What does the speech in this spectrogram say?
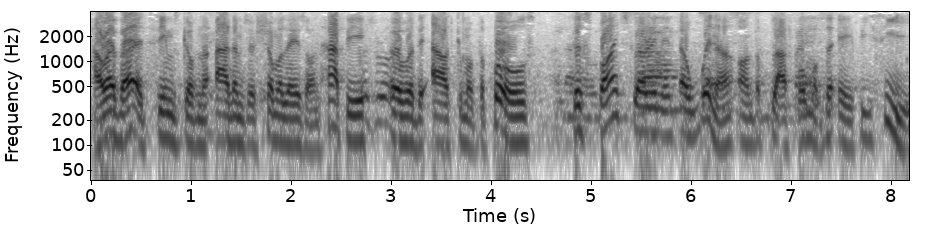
However, it seems Governor Adams Oshiomhole is unhappy over the outcome of the polls, despite swearing in a winner on the platform of the APC.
